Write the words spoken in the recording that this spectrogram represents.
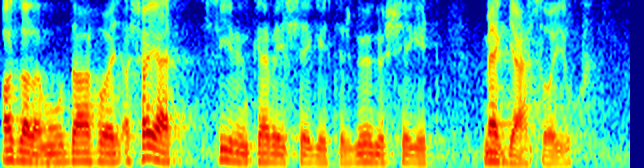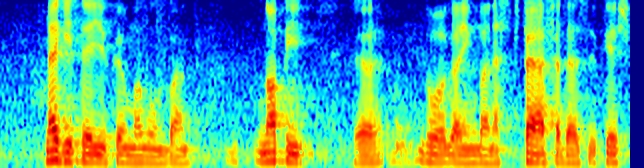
Azzal a móddal, hogy a saját szívünk kevésségét és gőgösségét meggyászoljuk, megítéljük önmagunkban, napi dolgainkban ezt felfedezzük, és,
